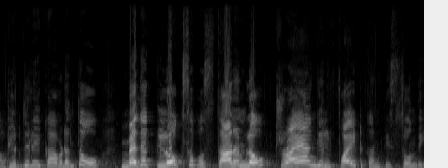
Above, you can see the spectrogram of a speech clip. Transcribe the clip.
అభ్యర్థులే కావడంతో మెదక్ లోక్సభ స్థానంలో ట్రయాంగిల్ ఫైట్ కనిపిస్తోంది.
